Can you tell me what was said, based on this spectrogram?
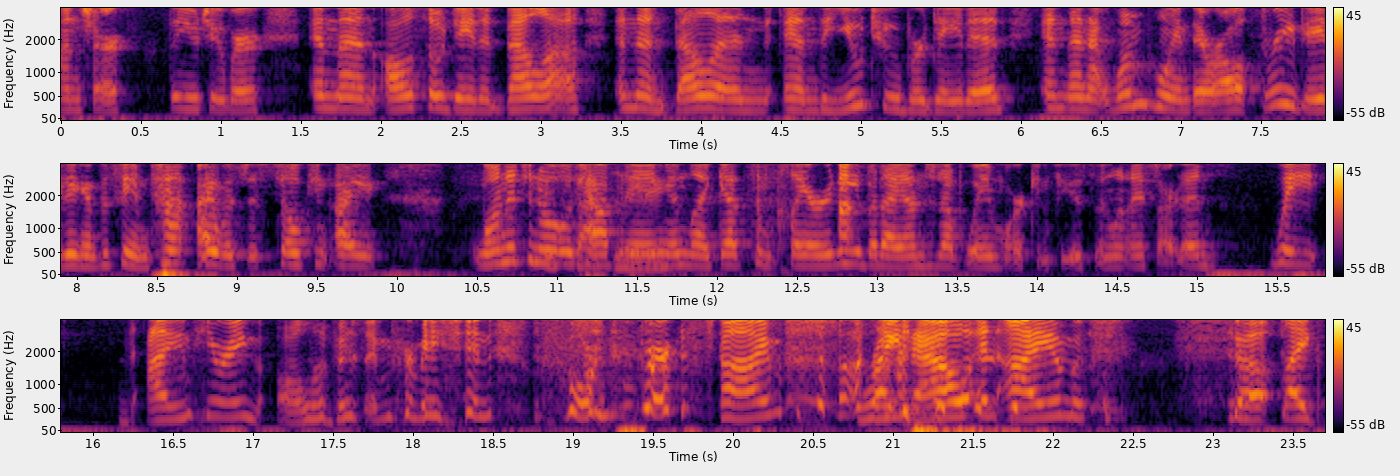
unsure the YouTuber, and then also dated Bella, and then Bella and, and the YouTuber dated, and then at one point they were all three dating at the same time. I was just so con- I wanted to know what was happening and like get some clarity, uh, but I ended up way more confused than when I started. Wait, I am hearing all of this information for the first time right now, and I am so like,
